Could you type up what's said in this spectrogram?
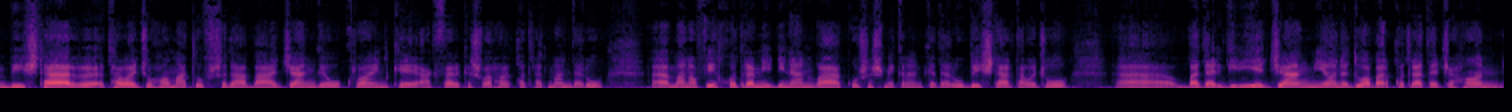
بیشتر توجه ها معطوف شده به جنگ اوکراین که اکثر کشورهای قدرتمند در او منافع خود را می‌بینن و کوشش می‌کنن که در او بیشتر توجه به درگیری جنگ میان دو قدرت جهان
